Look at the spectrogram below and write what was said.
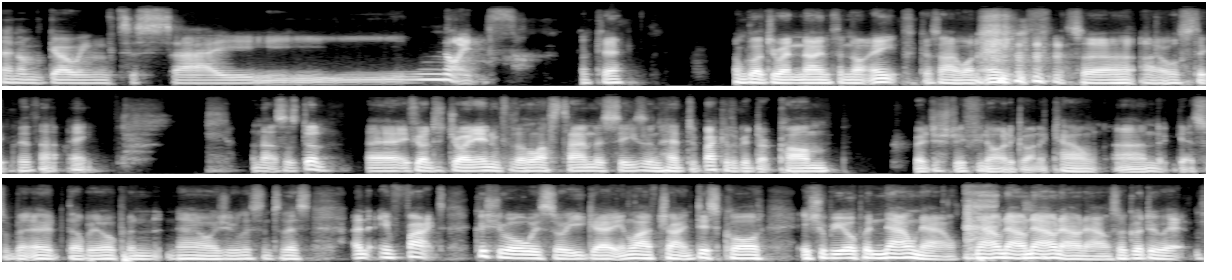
And I'm going to say ninth. Okay. I'm glad you went ninth and not eighth because I want eighth. so I will stick with that eight. And that's us done. Uh, if you want to join in for the last time this season, head to backofthegrid.com, register if you've not already got an account, and get submitted. They'll be open now as you listen to this. And in fact, because you're always so eager in live chat and Discord, it should be open now, now, now, now, now, now, now. So go do it.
